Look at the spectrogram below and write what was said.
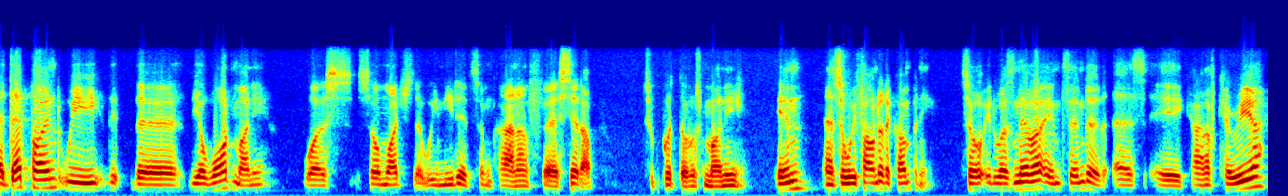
at that point, we the, the, the award money was so much that we needed some kind of uh, setup to put those money in, and so we founded a company. So it was never intended as a kind of career.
